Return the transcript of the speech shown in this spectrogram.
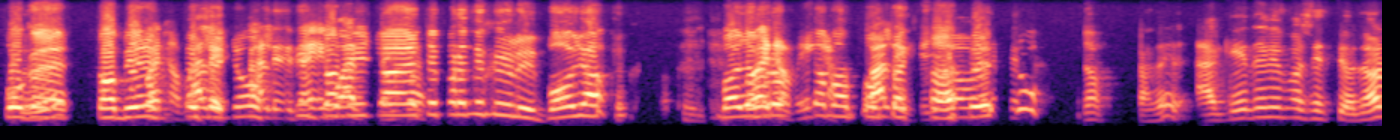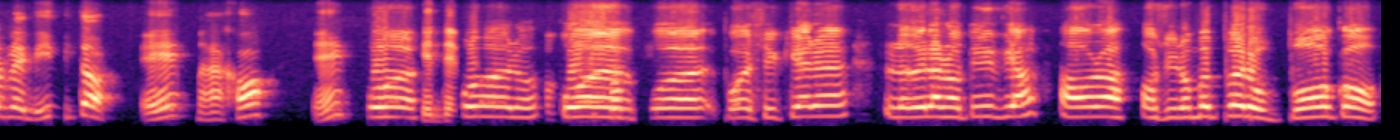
Porque Claro. también Bueno, el vale, señor vale, da igual, da Quintanilla igual. este parece gilipollas. Vaya Bueno, venga, más vale. No, a ver, ¿a qué debemos este honor, Benito? ¿Eh, Majo? ¿Eh? Pues, te- bueno, ¿Cómo- pues, pues, pues si quieres le doy la noticia ahora, o si no me espero un poco.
